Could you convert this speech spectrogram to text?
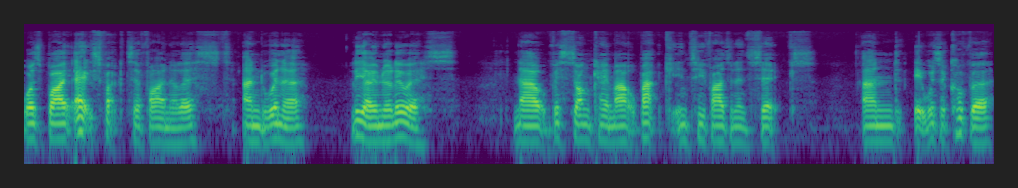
was by X Factor finalist and winner Leona Lewis. Now, this song came out back in 2006 and it was a cover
